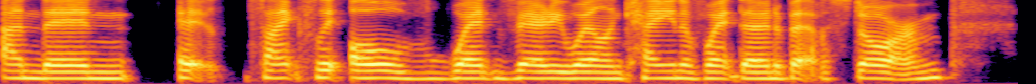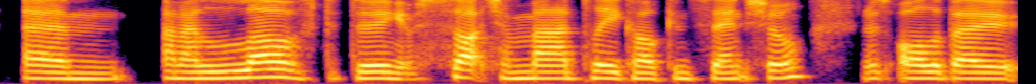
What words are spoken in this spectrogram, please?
And then it thankfully all went very well and kind of went down a bit of a storm. Um, and I loved doing it. It was such a mad play called Consensual. It was all about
